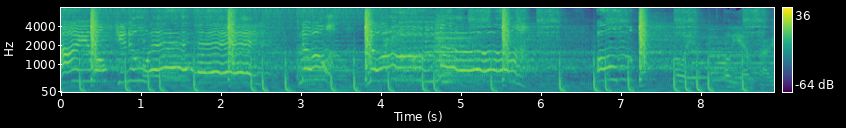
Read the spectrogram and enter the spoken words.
I ain't walking away. No, no, no. Um, oh, oh. Oh yeah. I'm sorry.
